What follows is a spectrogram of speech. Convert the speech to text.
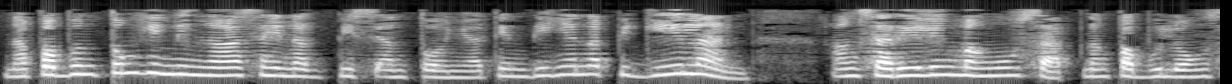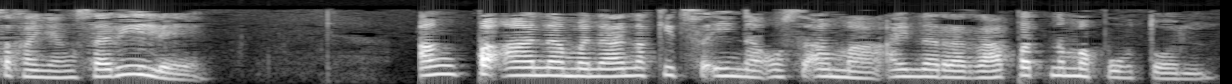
Napabuntong hininga sa hinagpis si Antonio at hindi niya napigilan ang sariling mangusap ng pabulong sa kanyang sarili. Ang paa na mananakit sa ina o sa ama ay nararapat na maputol.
